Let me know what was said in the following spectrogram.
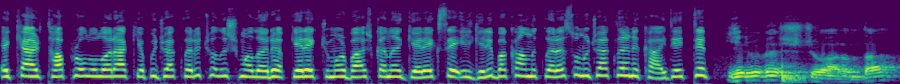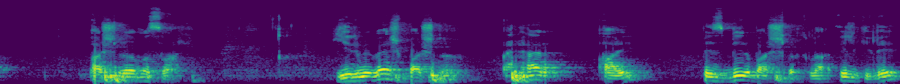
Eker Taprol olarak yapacakları çalışmaları gerek Cumhurbaşkanı gerekse ilgili bakanlıklara sunacaklarını kaydetti. 25 civarında başlığımız var. 25 başlığı her ay biz bir başlıkla ilgili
